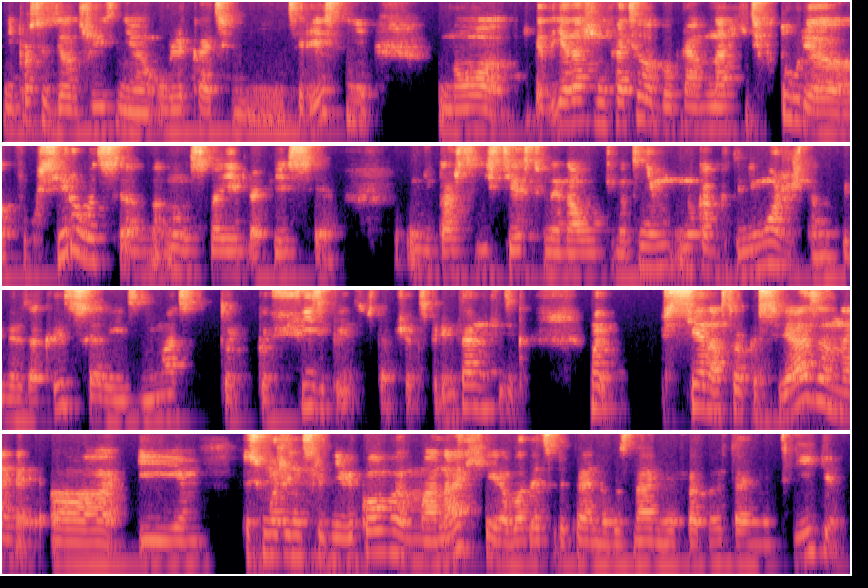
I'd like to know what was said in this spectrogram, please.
не просто сделать жизнь увлекательнее интереснее, но я даже не хотела бы прям на архитектуре фокусироваться, ну, на своей профессии, мне кажется, естественной науки, но ты не, ну, как бы ты не можешь, там, например, закрыться и заниматься только физикой, там, что экспериментальная физика. Мы все настолько связаны, э, и то есть мы же не средневековые монахи, обладатели тайного знания в одной тайной книге,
